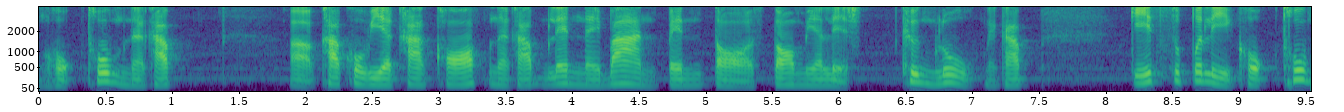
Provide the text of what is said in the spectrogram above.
1 6 ทุ่มนะครับ คาโคเวียคาคอฟนะครับเล่นในบ้านเป็นต่อสตอร์เมียเลชครึ่งลูกนะครับกีสซูเปอร์ลีก6ทุ่ม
